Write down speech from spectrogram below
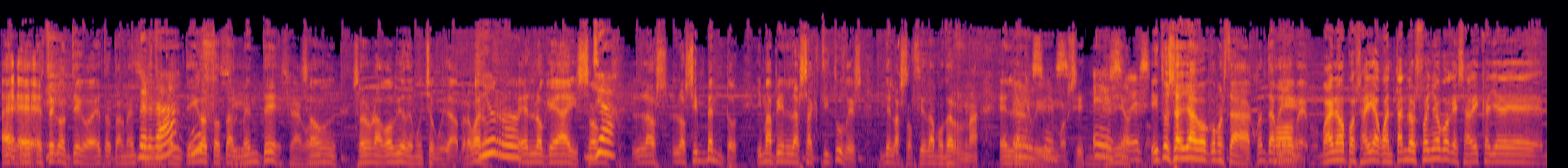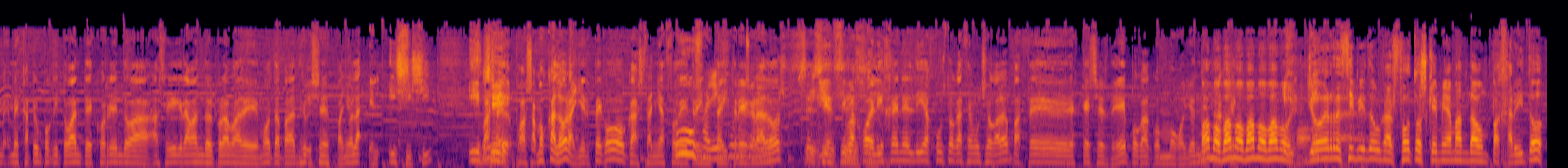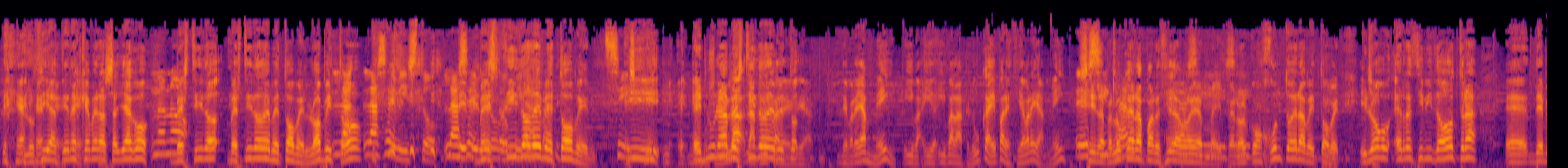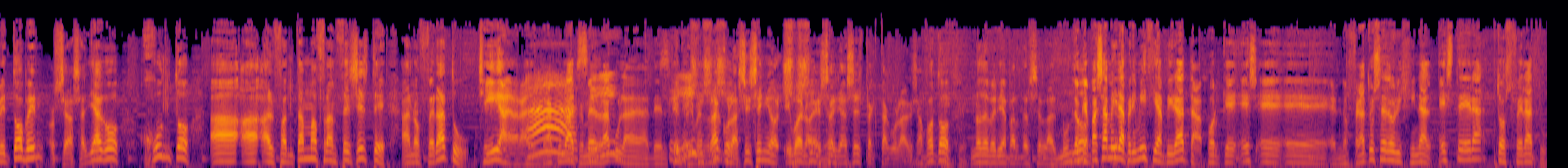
Eh, eh, estoy contigo, eh, totalmente. ¿Verdad? Estoy contigo Uf. totalmente. Sí, son, son un agobio de mucho cuidado. Pero bueno, es lo que hay. Son Ya. los, los inventos y más bien las actitudes de la sociedad moderna en la que Eso es. vivimos. Sí. Eso es. ¿Y tú, Sayago, cómo estás? Cuéntame. Oh, bueno, pues ahí aguantando el sueño porque sabéis que ayer me, me escapé un poquito antes corriendo a, a seguir grabando el programa de Mota para la televisión española, el ICC. Y Sí. pasamos calor, ayer pegó castañazo de Uf, ayer fue 33 mucho grados y Sí, sí, encima sí, jo, sí. eligen el día justo que hace mucho calor para hacer sketches de época con mogollón de Vamos, trajes. vamos, vamos, vamos. Yo he recibido unas fotos que me ha mandado un pajarito. Lucía, tienes que ver a Sayago No, no. vestido vestido de Beethoven. ¿Lo has La- visto? las he visto, las he visto. vestido de. Beethoven. Sí. Y Me- me- me en una la- la vestido de Beethoven. De Brian May. Iba, iba, iba la peluca, ¿eh? Parecía Brian May. Eh, sí, la peluca claro. era parecida a Brian May, pero sí. el conjunto era Beethoven. Y luego he recibido otra eh, de Beethoven, o sea, Sayago, junto a- a- al fantasma francés este, a Nosferatu. Sí, a Dra- Ah, Drácula, el primer sí. Drácula del Sí. El primer Drácula, sí, señor. Y Sí, bueno, eso ya es espectacular. Esa foto no debería perdérsela al mundo. Lo que pasa, mira, primicia pirata, porque es eh, eh, el Nosferatu es el original. Este era Tosferatu.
